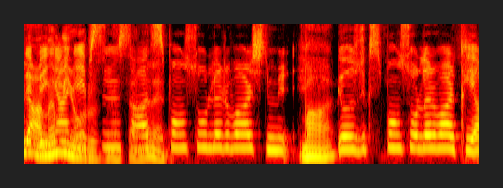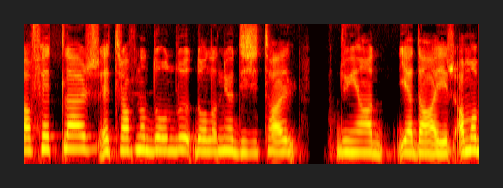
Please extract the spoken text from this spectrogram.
garibi. Yani hepsinin mesela, saat evet. sponsorları var. Mü- Var. gözlük sponsorları var, kıyafetler etrafına dolu, dolanıyor dijital dünyaya dair ama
